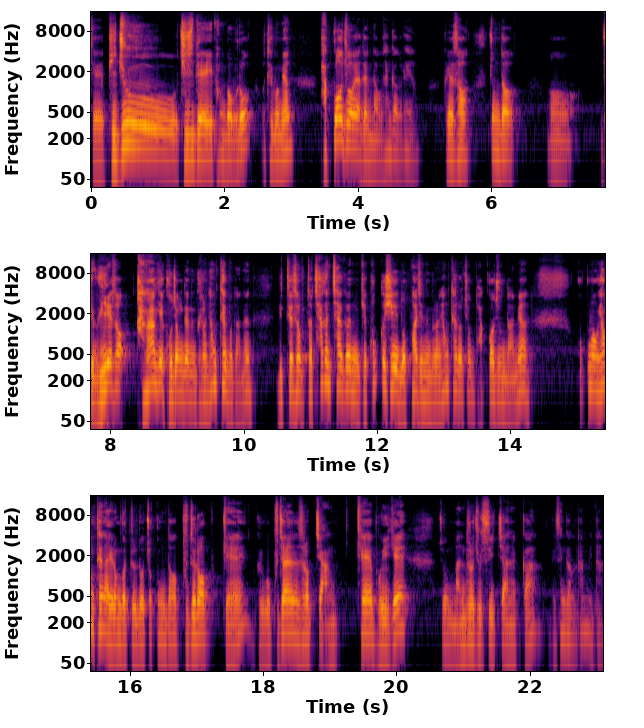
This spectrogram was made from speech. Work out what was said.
이렇게 비주 지지대의 방법으로 어떻게 보면 바꿔주어야 된다고 생각을 해요. 그래서 좀더 어, 이렇게 위에서 강하게 고정되는 그런 형태보다는 밑에서부터 차근차근 이렇게 코끝이 높아지는 그런 형태로 좀 바꿔준다면 콧구멍 형태나 이런 것들도 조금 더 부드럽게 그리고 부자연스럽지 않게 보이게 좀 만들어줄 수 있지 않을까 생각을 합니다.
